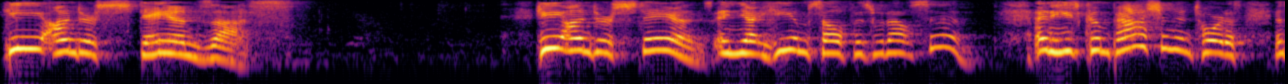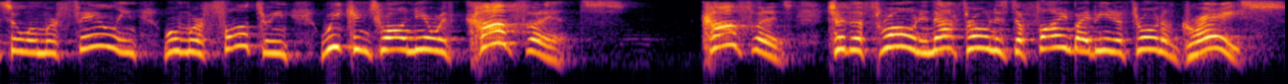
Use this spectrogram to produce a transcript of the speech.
He understands us. He understands, and yet he himself is without sin. And he's compassionate toward us. And so when we're failing, when we're faltering, we can draw near with confidence. Confidence to the throne. And that throne is defined by being a throne of grace.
